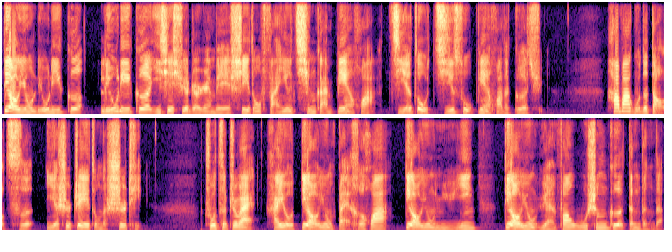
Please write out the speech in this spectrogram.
调用琉璃歌。琉璃歌，一些学者认为是一种反映情感变化、节奏急速变化的歌曲。哈巴谷的祷词也是这一种的诗体。除此之外，还有调用百合花、调用女音、调用远方无声歌等等的。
